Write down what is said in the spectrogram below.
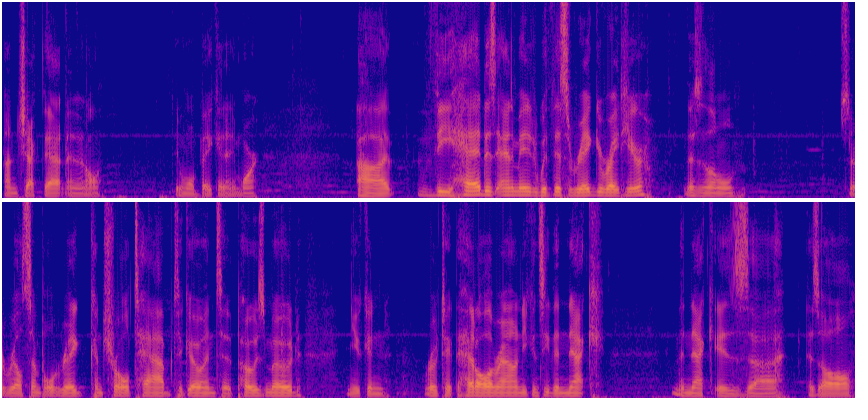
uncheck that and it'll it won't bake it anymore. Uh, the head is animated with this rig right here. There's a little, it's a real simple rig. Control tab to go into pose mode. And you can rotate the head all around. You can see the neck. The neck is uh, is all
